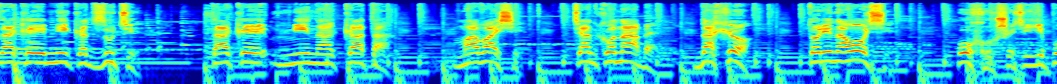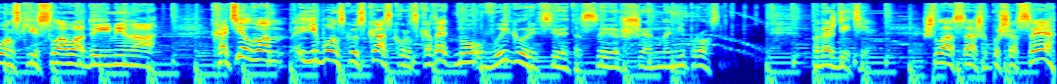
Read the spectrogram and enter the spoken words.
Таке Микадзути, Таке Минаката, Маваси, Тянконабе, Дахё, Торинаоси. Ох уж эти японские слова да имена. Хотел вам японскую сказку рассказать, но выговорить все это совершенно непросто. Подождите. Шла Саша по шоссе.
